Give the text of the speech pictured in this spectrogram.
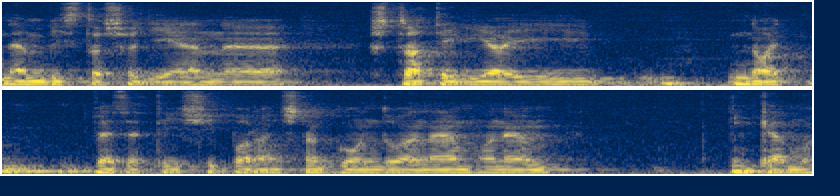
nem biztos, hogy ilyen stratégiai nagy vezetési parancsnak gondolnám, hanem inkább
